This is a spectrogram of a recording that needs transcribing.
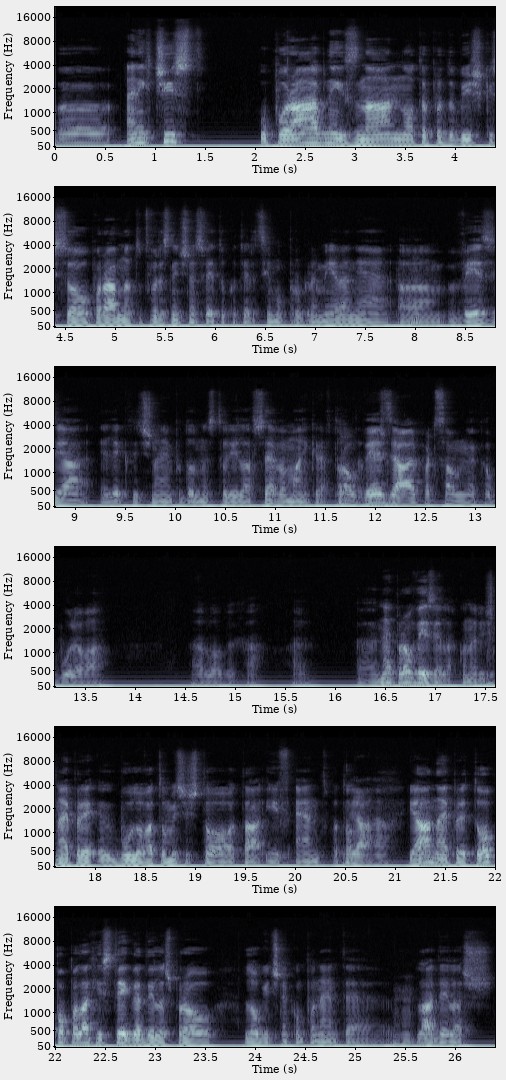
uh, enih čist uporabnih znanj noter pridobiš, ki so uporabna tudi v resničnem svetu, kot je recimo programiranje, um, vezja, električna in podobne stvari, vse v Minecraftu. Prav, vezja ali pač samo neka bulova uh, logika. Ali. Uh, ne, prav veze lahko narediš. Najprej eh, bulova, to misliš, to, ta if, and, pa to. Ja, ja. ja, najprej to, pa pa lahko iz tega delaš prav logične komponente. Mhm. La, delaš.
